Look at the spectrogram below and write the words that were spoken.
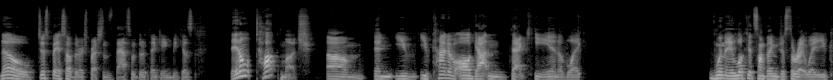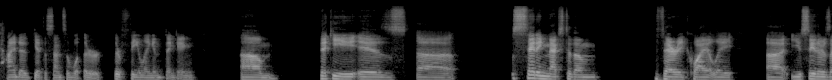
know just based off their expressions that's what they're thinking because they don't talk much. Um, and you've you've kind of all gotten that key in of like when they look at something just the right way, you kind of get the sense of what they're they're feeling and thinking. Um, Vicky is uh sitting next to them very quietly. Uh, you see there's a,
